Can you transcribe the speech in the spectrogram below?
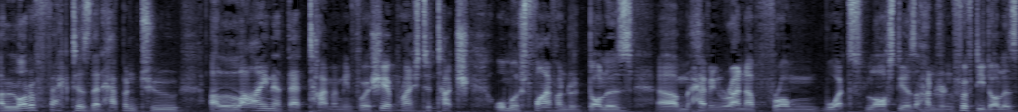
a lot of factors that happened to align at that time. I mean, for a share price to touch almost five hundred dollars, um, having run up from what last year's one hundred and fifty dollars,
